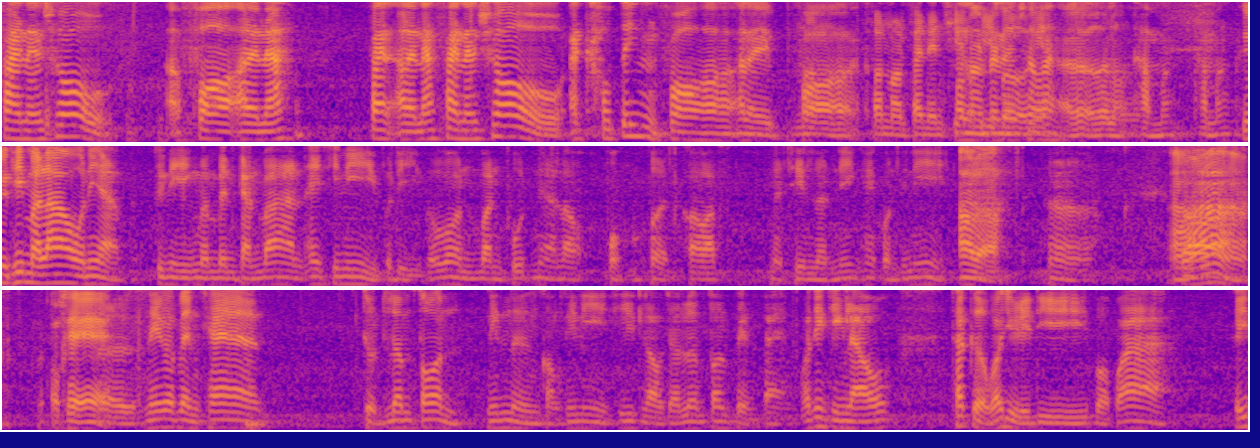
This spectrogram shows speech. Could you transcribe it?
Financial อะ for อะไรนะ Fin- อะไรนะ Financial Accounting for อะไร for for non for financial non people financial เนี่ยเออเออลองทำบ้างทำบ้างคือที่มาเล่าเนี่ยจริงๆมันเป็นการบ้านให้ที่นี่อยู่พอดี เพราะว่าวันวันพุธเนี่ยเราผมเปิดคอร์ส Machine Learning ให้คนที่นี่เอาเหรอเอออ่าโอเคเออนี่ก็เป็นแค่จุดเริ่มต้นนิดนึงของที่นี่ที่เราจะเริ่มต้นเปลี่ยนแปลง เพราะจริง ๆ แล้ว ถ้าเกิดว่าอยู่ดีๆ บอกว่าเฮ้ย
